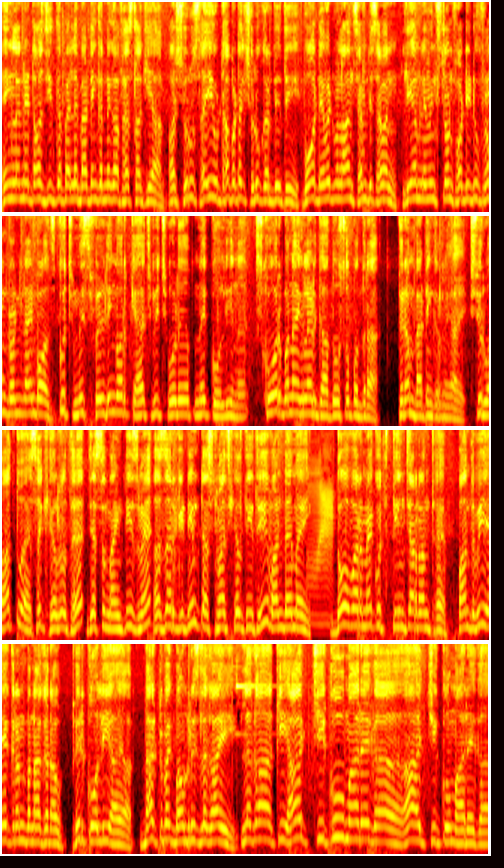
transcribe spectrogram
इंग्लैंड ने टॉस जीतकर पहले बैटिंग करने का फैसला किया और शुरू सही उठा पटक शुरू कर दी थी। वो David Malan 77 Liam Livingstone 42 from 29 balls. कुछ मिस फील्डिंग और कैच भी छोड़े अपने कोहली ने। स्कोर बना इंग्लैंड का 215 फिर हम बैटिंग करने आए। शुरुआत तो ऐसे खेल रहे थे, जैसे 90s में अजहर की टीम टेस्ट मैच खेलती थी वनडे में ही। दो ओवर में कुछ तीन चार रन थे। पंत भी एक रन बनाकर आउट फिर कोहली आया। बैक टू बैक बाउंड्रीज लगाई। लगा कि आज चीकू मारेगा, आज चीकू मारेगा।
